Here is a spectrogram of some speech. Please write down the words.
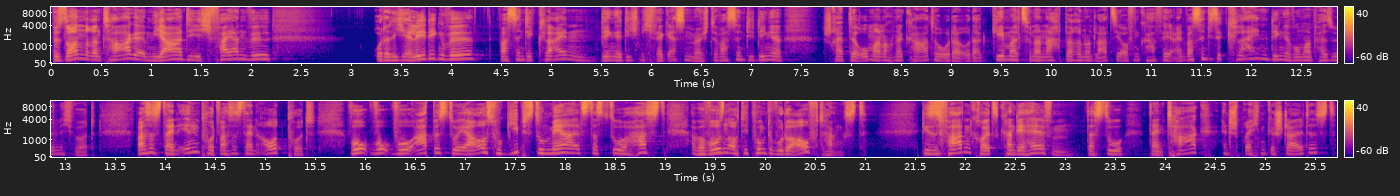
besonderen Tage im Jahr, die ich feiern will? Oder die ich erledigen will, was sind die kleinen Dinge, die ich nicht vergessen möchte? Was sind die Dinge, schreib der Oma noch eine Karte oder, oder geh mal zu einer Nachbarin und lad sie auf einen Kaffee ein. Was sind diese kleinen Dinge, wo man persönlich wird? Was ist dein Input, was ist dein Output? Wo, wo, wo atmest du eher aus? Wo gibst du mehr, als dass du hast? Aber wo sind auch die Punkte, wo du auftankst? Dieses Fadenkreuz kann dir helfen, dass du deinen Tag entsprechend gestaltest,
